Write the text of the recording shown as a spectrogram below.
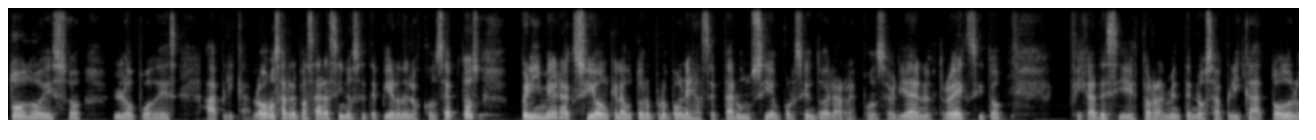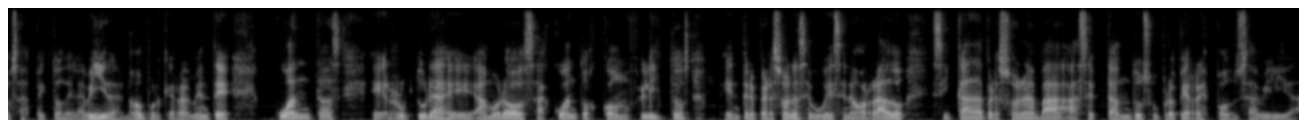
todo eso lo podés aplicar. Lo vamos a repasar así no se te pierden los conceptos. Primera acción que el autor propone es aceptar un 100% de la responsabilidad de nuestro éxito fíjate si esto realmente no se aplica a todos los aspectos de la vida, ¿no? Porque realmente cuántas eh, rupturas eh, amorosas, cuántos conflictos entre personas se hubiesen ahorrado si cada persona va aceptando su propia responsabilidad.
